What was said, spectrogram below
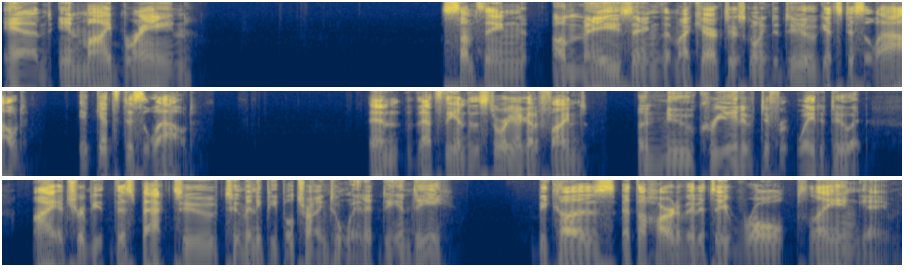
and in my brain something amazing that my character is going to do gets disallowed, it gets disallowed. And that's the end of the story. I got to find a new, creative, different way to do it. I attribute this back to too many people trying to win at D&D. Because at the heart of it, it's a role-playing game.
